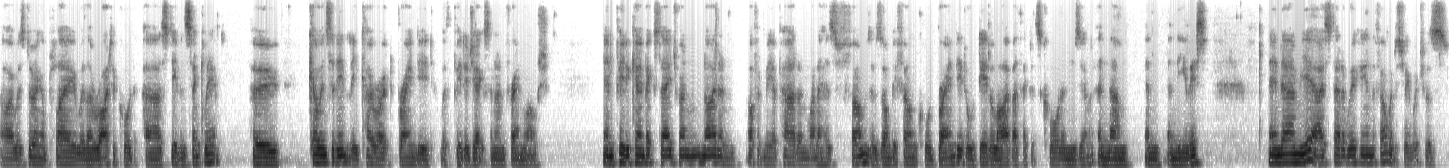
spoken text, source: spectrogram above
I was doing a play with a writer called uh, Stephen Sinclair, who coincidentally co-wrote Brain Dead with Peter Jackson and Fran Walsh. And Peter came backstage one night and offered me a part in one of his films, a zombie film called Brain Dead or Dead Alive, I think it's called in New Zealand, in um, in, in the US. And um, yeah, I started working in the film industry, which was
